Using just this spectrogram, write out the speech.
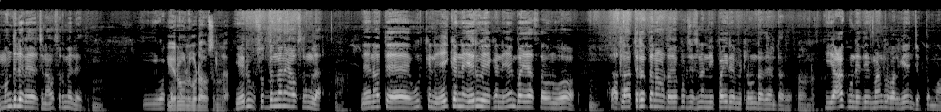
మందులే వేయాల్సిన అవసరమే లేదు. ఎరువులు కూడా అవసరం లే. ఎరువు శుద్ధంగానే అవసరంలే ఆ. నేనైతే ఊరికనే ఏకన్నా ఎరువు వేయకన్నా ఏం భయేస్తావు నువ్వు? అట్లా తిరుగుతూనే ఉంటావు. ఎప్పుడు చూసినా నీ పైరేం ఇట్లా ఉండదు అంటారు. అవును. ఈ ఆకు ఉండేది మండల వాళ్ళకి ఏం చెప్తామా?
